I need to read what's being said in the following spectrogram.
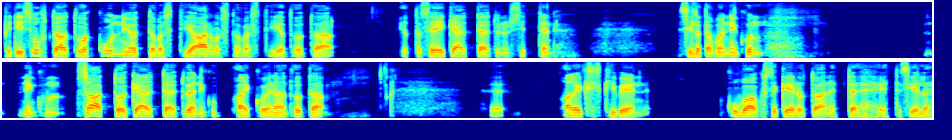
piti suhtautua kunnioittavasti ja arvostavasti ja tuota, jotta se ei käyttäytynyt sitten sillä tavoin niin kuin, niin kuin saattoi käyttäytyä niin kuin aikoinaan tuota, Aleksis Kiven kuvauksesta kerrotaan, että, että siellä,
